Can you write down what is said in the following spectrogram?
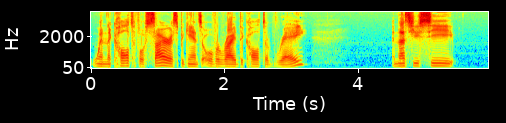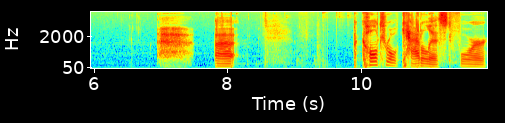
when the cult of Osiris began to override the cult of Re. And thus you see uh, a cultural catalyst for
